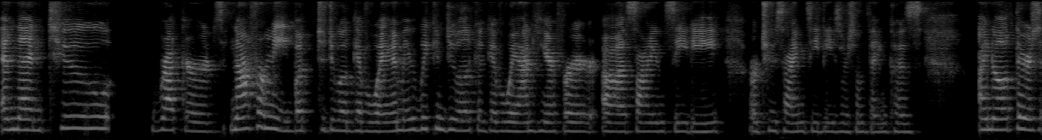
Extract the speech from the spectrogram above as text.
and then two records, not for me, but to do a giveaway. And maybe we can do like a giveaway on here for a signed CD or two signed CDs or something. Because I know there's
